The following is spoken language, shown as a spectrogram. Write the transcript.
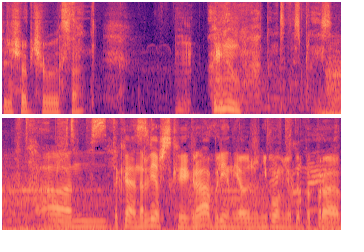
перешепчиваются. А, такая норвежская игра, блин, я уже не помню как- про...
